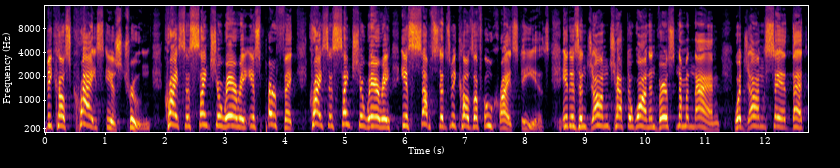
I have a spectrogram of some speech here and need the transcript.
because Christ is true. Christ's sanctuary is perfect. Christ's sanctuary is substance because of who Christ is. It is in John chapter 1 and verse number 9 where John said that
